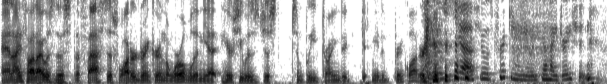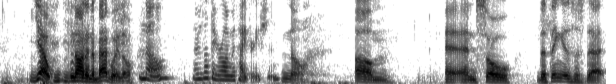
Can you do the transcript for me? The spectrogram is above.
And I thought I was this the fastest water drinker in the world, and yet here she was just simply trying to get me to drink water. yeah, she was tricking you into hydration. yeah, not in a bad way though. No, there's nothing wrong with hydration. No. Um, And, and so the thing is, is that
